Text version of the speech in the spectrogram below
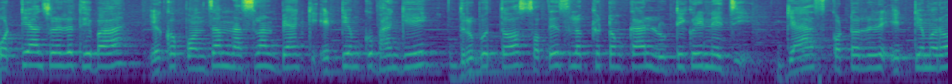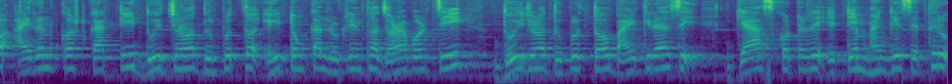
ପଟିଆ ଅଞ୍ଚଳରେ ଥିବା ଏକ ପଞ୍ଜାବ ନ୍ୟାସନାଲ ବ୍ୟାଙ୍କ ଏଟିଏମ୍କୁ ଭାଙ୍ଗି ଦୁର୍ବୃତ୍ତ ସତେଇଶ ଲକ୍ଷ ଟଙ୍କା ଲୁଟି କରି ନେଇଛି ଗ୍ୟାସ୍ କଟରରେ ଏଟିଏମ୍ର ଆଇରନ୍ କଷ୍ଟ କାଟି ଦୁଇ ଜଣ ଦୁର୍ବୃତ୍ତ ଏହି ଟଙ୍କା ଲୁଟି ନେଇଥିବା ଜଣାପଡ଼ିଛି ଦୁଇ ଜଣ ଦୁର୍ବୃତ୍ତ ବାଇକ୍ରେ ଆସି ଗ୍ୟାସ୍ କଟରରେ ଏଟିଏମ୍ ଭାଙ୍ଗି ସେଥିରୁ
